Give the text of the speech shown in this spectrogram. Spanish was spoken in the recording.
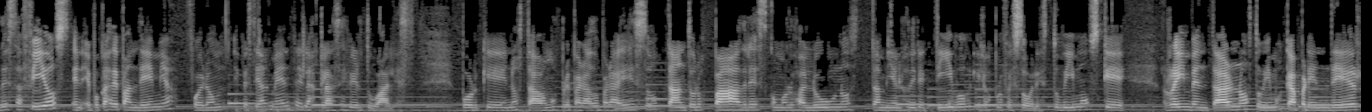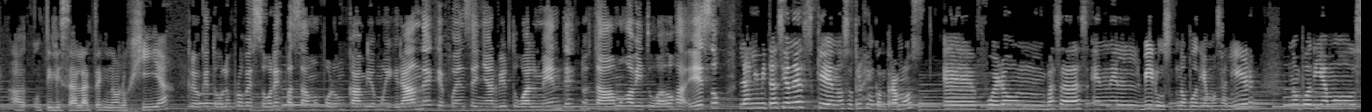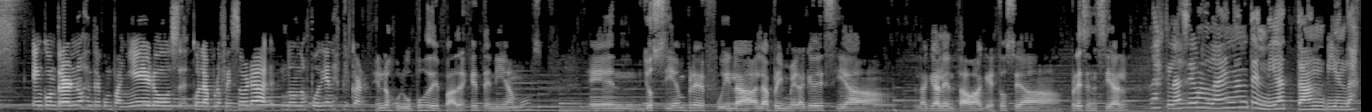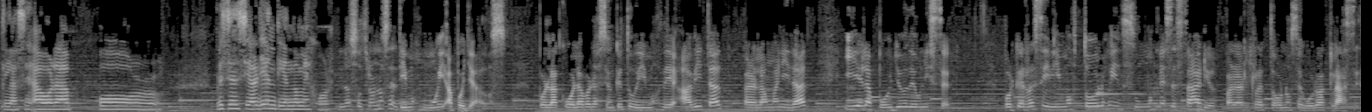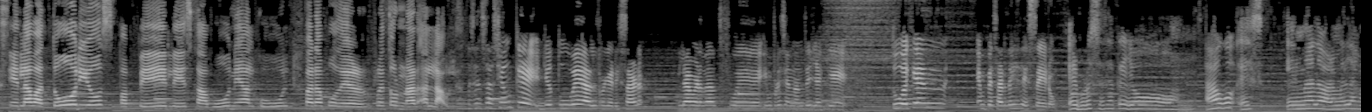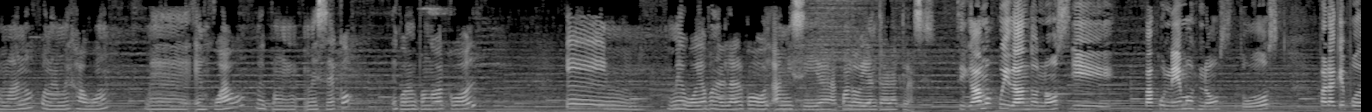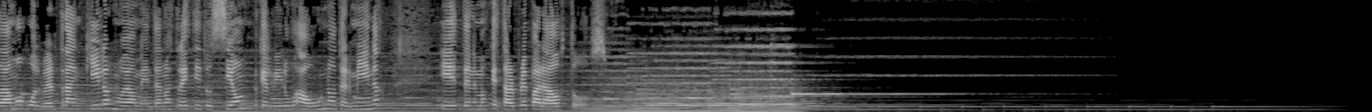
desafíos en épocas de pandemia fueron especialmente las clases virtuales porque no estábamos preparados para eso, tanto los padres como los alumnos, también los directivos y los profesores. Tuvimos que reinventarnos, tuvimos que aprender a utilizar la tecnología. Creo que todos los profesores pasamos por un cambio muy grande que fue enseñar virtualmente, no estábamos habituados a eso. Las limitaciones que nosotros encontramos eh, fueron basadas en el virus. No podíamos salir, no podíamos encontrarnos entre compañeros, con la profesora, no nos podían explicar. En los grupos de padres que teníamos, yo siempre fui la, la, primera que decía, la que alentaba que esto sea presencial. Las clases online no entendía tan bien las clases, ahora por presencial ya entiendo mejor. Nosotros nos sentimos muy apoyados por la colaboración que tuvimos de Habitat para la Humanidad y el apoyo de UNICEF porque recibimos todos los insumos necesarios para el retorno seguro a clases. En lavatorios, papeles, jabones, alcohol, para poder retornar al aula. La sensación que yo tuve al regresar, la verdad fue impresionante ya que tuve que empezar desde cero. El proceso que yo hago es irme a lavarme las manos, ponerme jabón, me enjuago, me, me seco, después me pongo alcohol a mi silla cuando voy a entrar a clases. Sigamos cuidándonos y vacunémonos todos para que podamos volver tranquilos nuevamente a nuestra institución, porque el virus aún no termina y tenemos que estar preparados todos.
